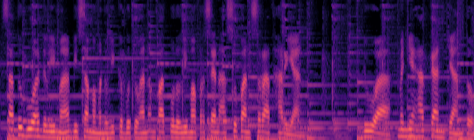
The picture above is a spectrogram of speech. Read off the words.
Satu buah delima bisa memenuhi kebutuhan 45% asupan serat harian. 2. Menyehatkan jantung.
